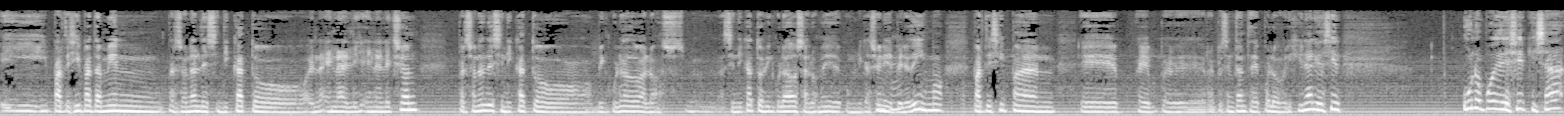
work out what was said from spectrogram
y participa también personal del sindicato en la, en la, elección, personal del sindicato vinculado a los sindicatos vinculados a los medios de comunicación y de periodismo, participan eh, eh, representantes de pueblos originarios, es decir, uno puede decir quizá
